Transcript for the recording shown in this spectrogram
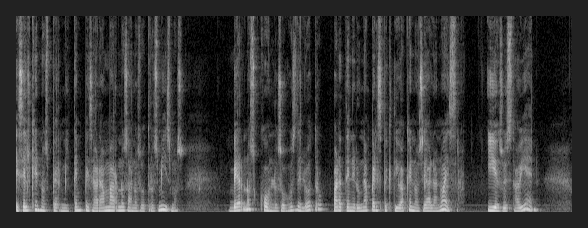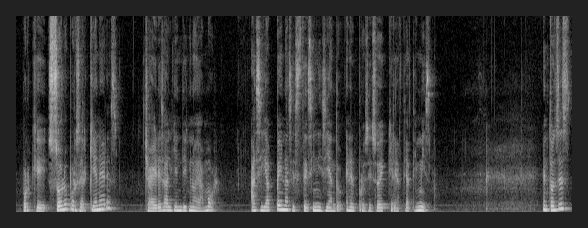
es el que nos permite empezar a amarnos a nosotros mismos, vernos con los ojos del otro para tener una perspectiva que no sea la nuestra. Y eso está bien, porque solo por ser quien eres, ya eres alguien digno de amor así apenas estés iniciando en el proceso de quererte a ti mismo. Entonces,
